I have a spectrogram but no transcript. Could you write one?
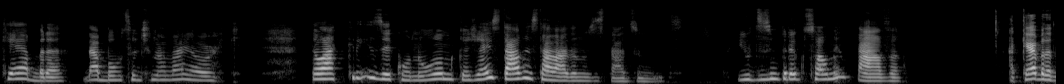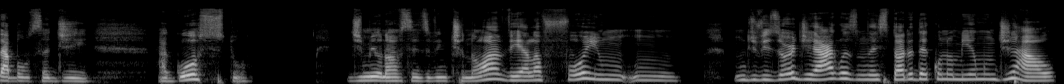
quebra da Bolsa de Nova York. Então, a crise econômica já estava instalada nos Estados Unidos e o desemprego só aumentava. A quebra da Bolsa de agosto de 1929 ela foi um, um, um divisor de águas na história da economia mundial,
